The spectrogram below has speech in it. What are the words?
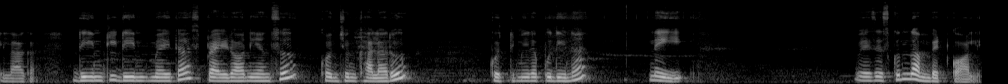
ఇలాగా. దీంట్లో దీని మీద స్ప్రైడ్ ఆనియన్స్ కొంచెం కలరు కొత్తిమీర పుదీనా నెయ్యి. వేసేసుకుని దమ్ పెట్టుకోవాలి.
